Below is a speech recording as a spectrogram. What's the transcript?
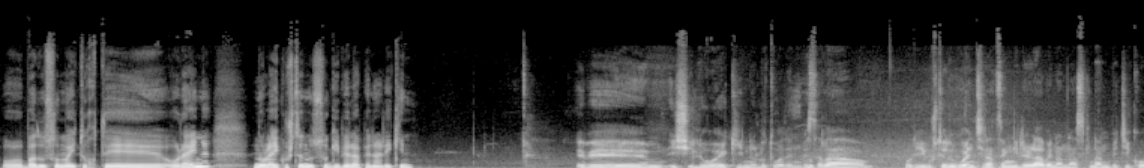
hor baduzu maiturte orain, nola ikusten duzu gibelapenarekin? Ebe isiluekin lotua den bezala, hori uste dugu entzinatzen girela, benen azkenan betiko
